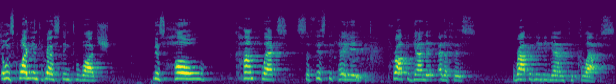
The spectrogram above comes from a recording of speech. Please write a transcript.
it was quite interesting to watch this whole complex, sophisticated propaganda edifice rapidly began to collapse.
